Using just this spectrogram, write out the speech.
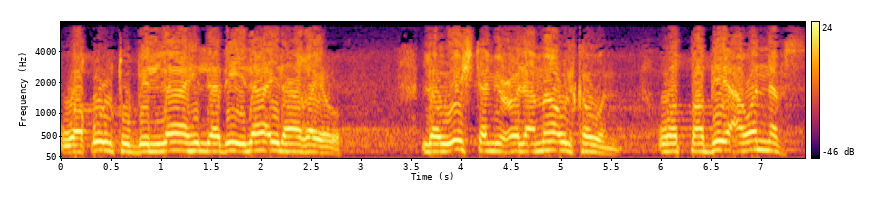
وقلت بالله الذي لا إله غيره. لو يجتمع علماء الكون والطبيعة والنفس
